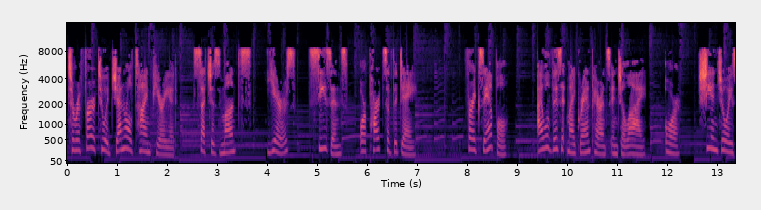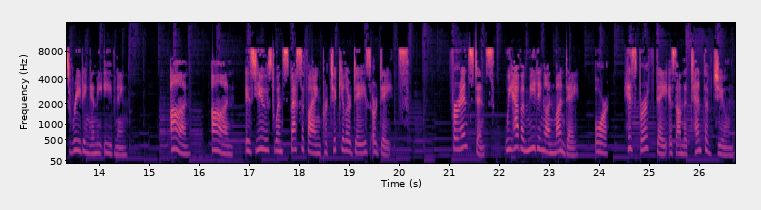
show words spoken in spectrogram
to refer to a general time period, such as months, years, seasons, or parts of the day. For example, I will visit my grandparents in July, or she enjoys reading in the evening. On, on, is used when specifying particular days or dates. For instance, we have a meeting on Monday, or his birthday is on the 10th of June.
